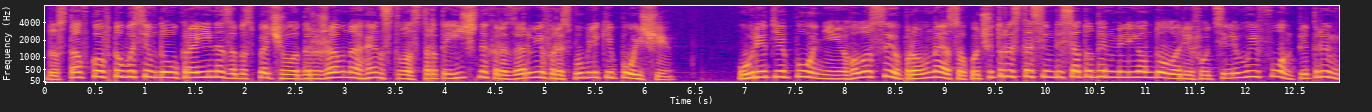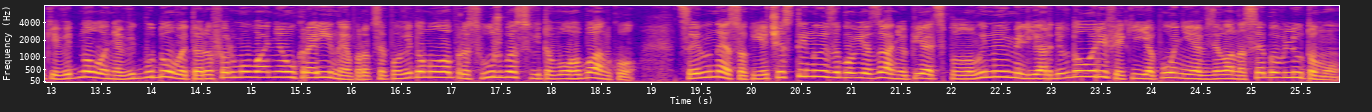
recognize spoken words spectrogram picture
Доставку автобусів до України забезпечило Державне агентство стратегічних резервів Республіки Польщі. Уряд Японії оголосив про внесок у 471 мільйон доларів у цільовий фонд підтримки відновлення, відбудови та реформування України. Про це повідомила прес-служба Світового банку. Цей внесок є частиною зобов'язань у 5,5 мільярдів доларів, які Японія взяла на себе в лютому.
